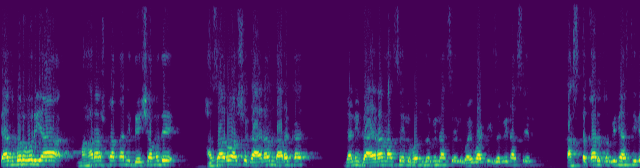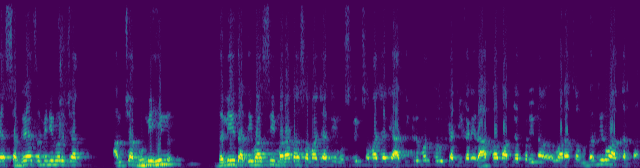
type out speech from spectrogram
त्याचबरोबर या महाराष्ट्रात आणि देशामध्ये हजारो असे गायरान धारक आहेत. ज्यांनी गायरान असेल वन जमीन असेल वैवाटी जमीन असेल कास्तकार जमिनी असतील या सगळ्या जमिनीवर ज्या आमच्या भूमिहीन दलित आदिवासी मराठा समाजांनी मुस्लिम समाजांनी अतिक्रमण करून त्या ठिकाणी राहतात आपल्या परिवाराचा उदरनिर्वाह करतात.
